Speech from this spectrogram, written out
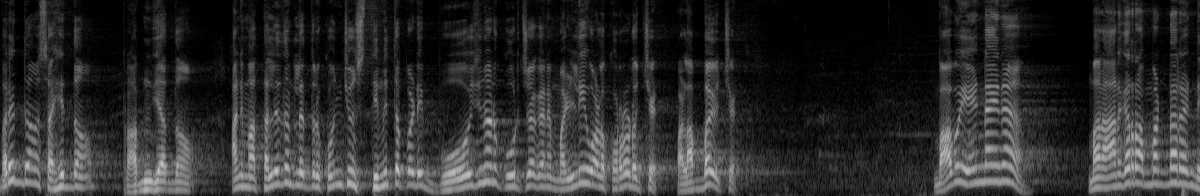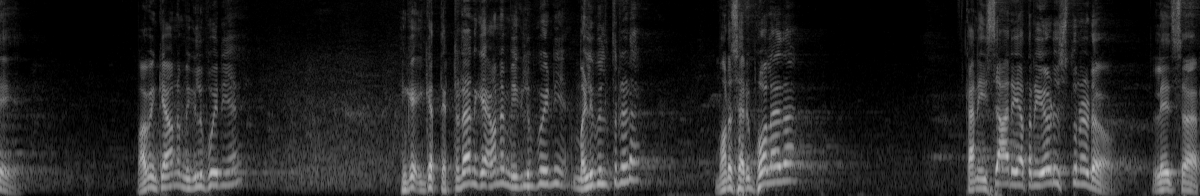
మరిద్దాం సహిద్దాం ప్రార్థన చేద్దాం అని మా తల్లిదండ్రులు ఇద్దరు కొంచెం స్థిమితపడి భోజనాన్ని కూర్చోగానే మళ్ళీ వాళ్ళ కుర్రాడు వచ్చాడు వాళ్ళ అబ్బాయి వచ్చాడు. బాబు ఏంటి ఆయన మా నాన్నగారు రమ్మంటున్నారండి. బాబు ఇంకేమైనా మిగిలిపోయినాయా? ఇంకా ఇంకా తిట్టడానికి ఏమైనా మిగిలిపోయినాయా? మళ్ళీ వెళ్తున్నాడా మొన్న సరిపోలేదా? కానీ ఈసారి అతను ఏడుస్తున్నాడు. లేదు సార్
